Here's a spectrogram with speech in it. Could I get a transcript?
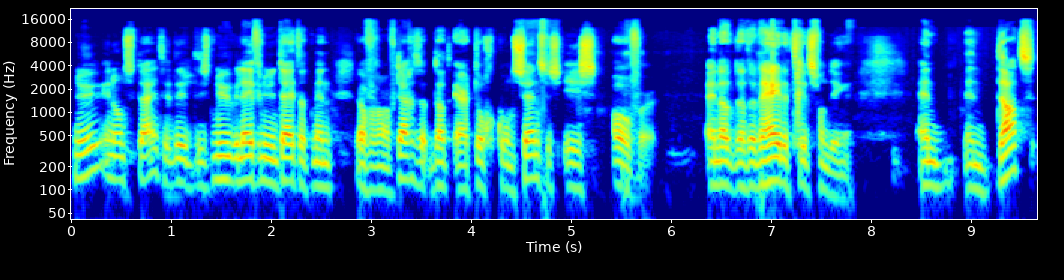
nu in onze tijd. Dit is nu, we leven nu in een tijd dat men erover van overtuigd is dat, dat er toch consensus is over. En dat, dat een hele trits van dingen. En, en dat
